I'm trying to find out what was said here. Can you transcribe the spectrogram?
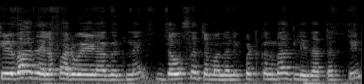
तीळ भाजायला फार वेळ लागत नाही. जवसाच्या मनाने पटकन भाजले जातात तीळ.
